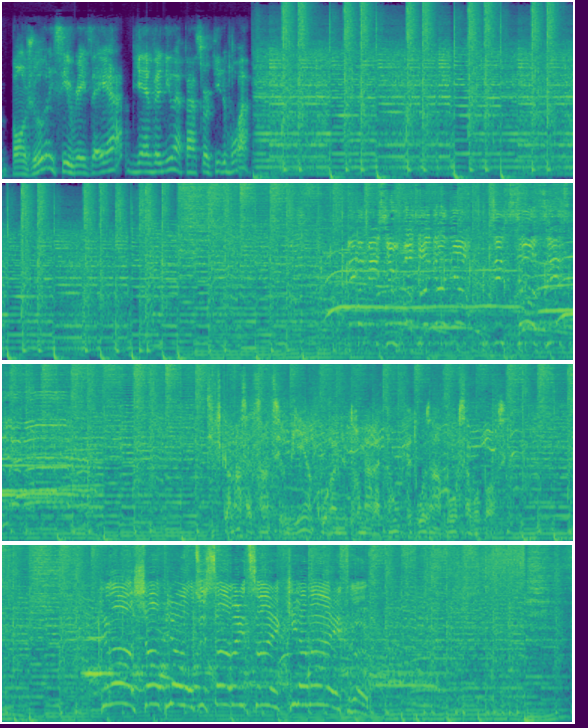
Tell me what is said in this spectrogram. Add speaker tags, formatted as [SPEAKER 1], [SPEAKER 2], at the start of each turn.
[SPEAKER 1] Bonjour, ici Ray Bienvenue à Pas sorti de bois.
[SPEAKER 2] Si tu commences à te sentir bien en courant un ultramarathon, fais-toi en pas, ça va passer.
[SPEAKER 3] Grand champion du 125 km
